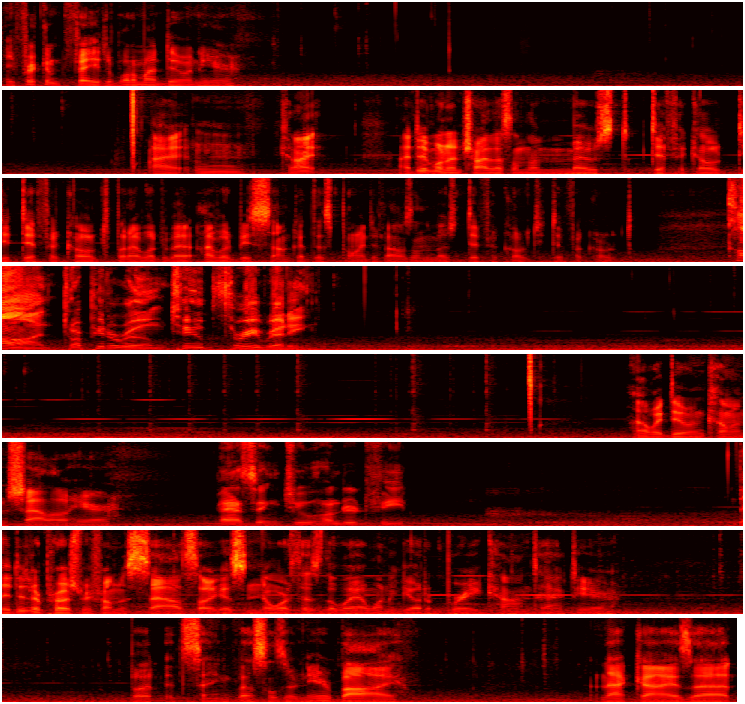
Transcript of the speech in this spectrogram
He freaking faded. What am I doing here? I mm, can I? I did want to try this on the most difficulty difficult, but I would be, I would be sunk at this point if I was on the most difficulty difficult. Con, torpedo room, tube 3 ready. How we doing coming shallow here? Passing 200 feet. They did approach me from the south, so I guess north is the way I want to go to break contact here. But it's saying vessels are nearby. And that guy is at...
